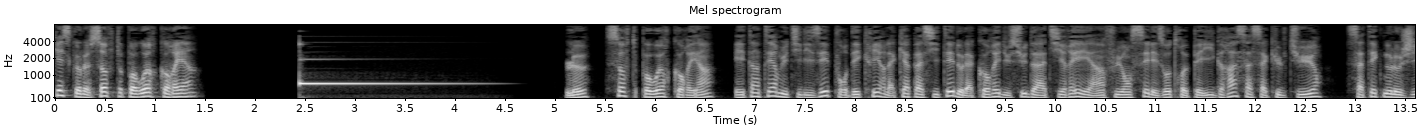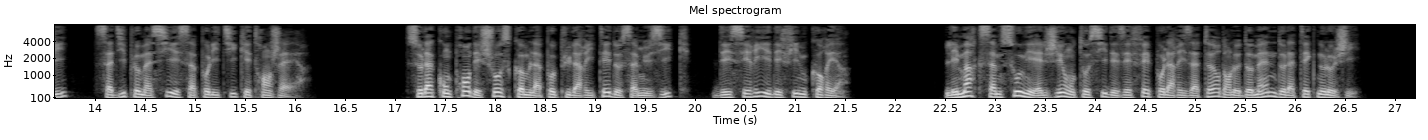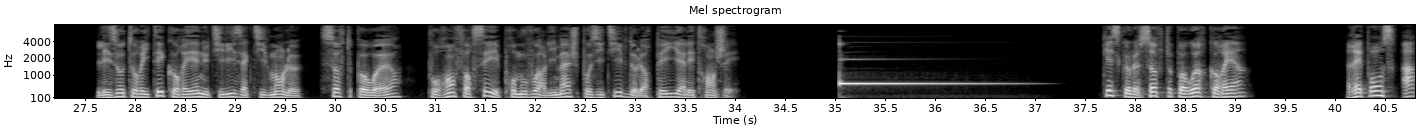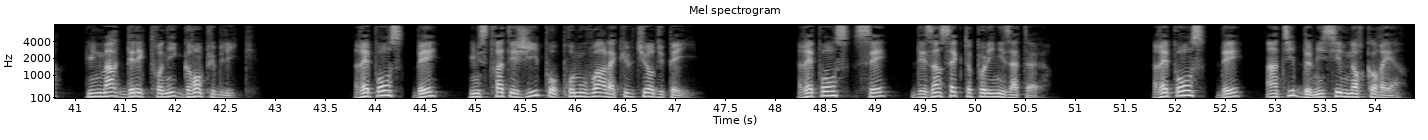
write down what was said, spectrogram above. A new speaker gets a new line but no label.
Qu'est-ce que le soft power coréen?
Le soft power coréen est un terme utilisé pour décrire la capacité de la Corée du Sud à attirer et à influencer les autres pays grâce à sa culture, sa technologie, sa diplomatie et sa politique étrangère. Cela comprend des choses comme la popularité de sa musique, des séries et des films coréens. Les marques Samsung et LG ont aussi des effets polarisateurs dans le domaine de la technologie. Les autorités coréennes utilisent activement le soft power pour renforcer et promouvoir l'image positive de leur pays à l'étranger.
Qu'est-ce que le soft power coréen? Réponse A. Une marque d'électronique grand public. Réponse B. Une stratégie pour promouvoir la culture du pays. Réponse C. Des insectes pollinisateurs. Réponse D. Un type de missile nord-coréen.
